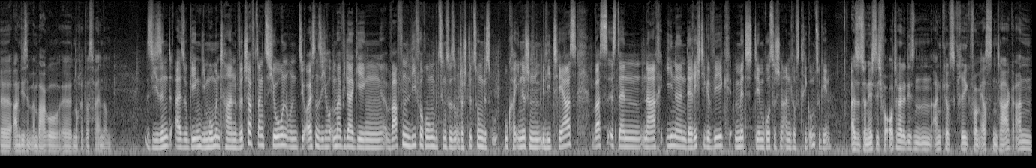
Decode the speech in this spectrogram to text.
äh, an diesem Embargo äh, noch etwas verändern. Sie sind also gegen die momentanen Wirtschaftssanktionen und Sie äußern sich auch immer wieder gegen Waffenlieferungen bzw. Unterstützung des ukrainischen Militärs. Was ist denn nach Ihnen der richtige Weg, mit dem russischen Angriffskrieg umzugehen? Also zunächst, ich verurteile diesen Angriffskrieg vom ersten Tag an.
